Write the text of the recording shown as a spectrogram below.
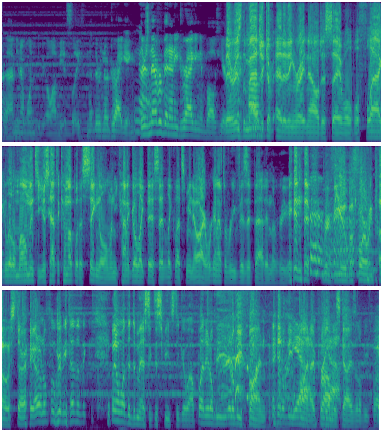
Uh, I mean I wanted to go obviously. No, There's no dragging. No. There's never been any dragging involved here. There is the Um, magic of editing right now. I'll just say we'll we'll flag little moments. You just have to come up with a signal, and when you kind of go like this, that like lets me know. All right, we're gonna have to revisit that in the re- in the review before we post. All right, I don't know if we're gonna have the, we don't want the domestic disputes to go out, but it'll be it'll be fun. It'll be Yeah, fun. I promise, yeah. guys. It'll be fun.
